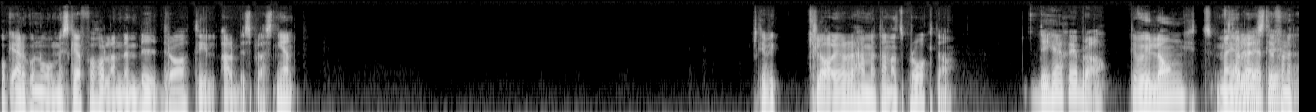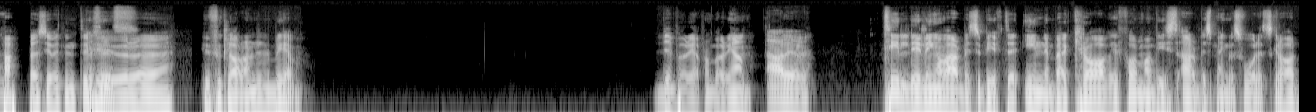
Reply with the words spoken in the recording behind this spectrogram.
och ergonomiska förhållanden bidra till arbetsbelastningen. Ska vi klargöra det här med ett annat språk då? Det kanske är bra. Det var ju långt, men jag Ja, det läste vet från jag. ett papper, så jag vet inte Precis. hur, eh, hur förklarande det blev. Vi börjar från början. Ja, det gör vi. Tilldelning av arbetsuppgifter innebär krav i form av viss arbetsmängd och svårighetsgrad.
